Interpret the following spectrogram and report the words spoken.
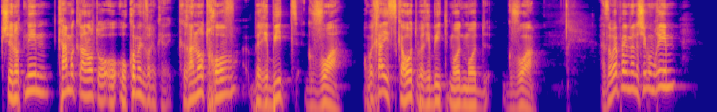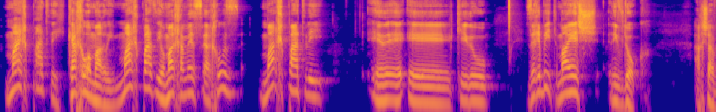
כשנותנים כמה קרנות, או, או, או כל מיני דברים כאלה, קרנות חוב בריבית גבוהה, או בכלל עסקאות בריבית מאוד מאוד גבוהה. אז הרבה פעמים אנשים אומרים, מה אכפת לי? ככה הוא אמר לי, מה אכפת לי? הוא אמר 15 אחוז, מה אכפת לי? אה, אה, אה, כאילו, זה ריבית, מה יש לבדוק? עכשיו,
